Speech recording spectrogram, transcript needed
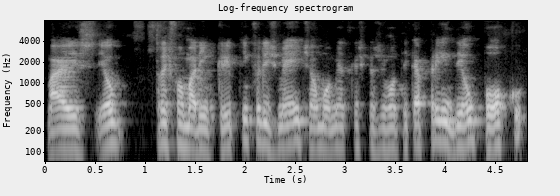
Mas eu transformaria em cripto. Infelizmente, é um momento que as pessoas vão ter que aprender um pouco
